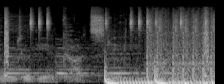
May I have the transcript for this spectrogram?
into the Akatsuki.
